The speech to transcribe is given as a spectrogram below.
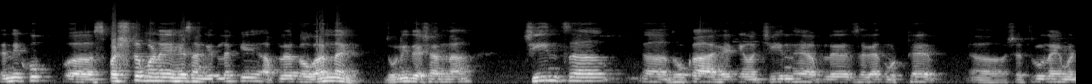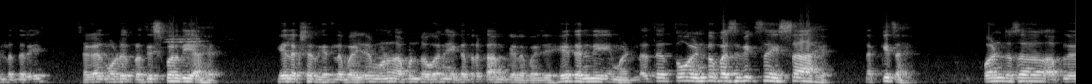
त्यांनी खूप स्पष्टपणे हे सांगितलं की आपल्या दोघांनाही दोन्ही देशांना चीनचा धोका आहे किंवा चीन हे आपले सगळ्यात मोठे शत्रू नाही म्हटलं तरी सगळ्यात मोठे प्रतिस्पर्धी आहेत हे लक्षात घेतलं पाहिजे. म्हणून आपण दोघांनी एकत्र काम केलं पाहिजे. हे त्यांनी म्हटलं तर तो इंडो पॅसिफिकचा हिस्सा आहे नक्कीच आहे. पण जसं आपले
